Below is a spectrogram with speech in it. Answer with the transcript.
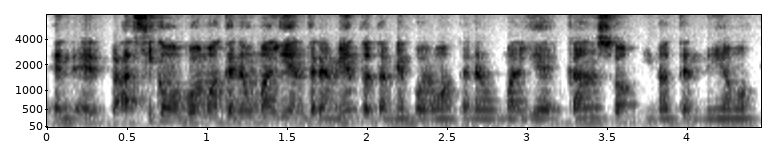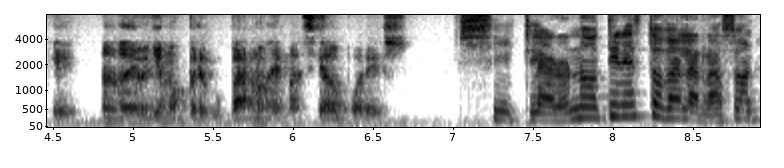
eh, así como podemos tener un mal día de entrenamiento, también podemos tener un mal día de descanso y no tendríamos que, no deberíamos preocuparnos demasiado por eso. Sí, claro, no, tienes toda la razón.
